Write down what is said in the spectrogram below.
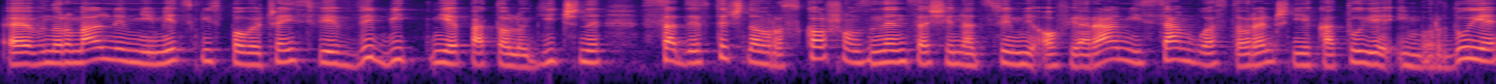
e, w normalnym niemieckim społeczeństwie wybitnie patologiczny, z sadystyczną rozkoszą znęca się nad swymi ofiarami, sam własnoręcznie katuje i morduje.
